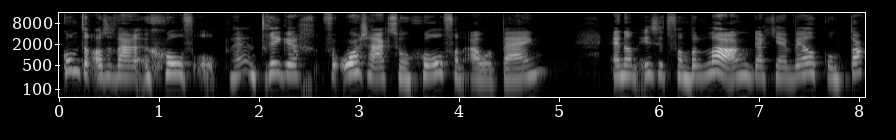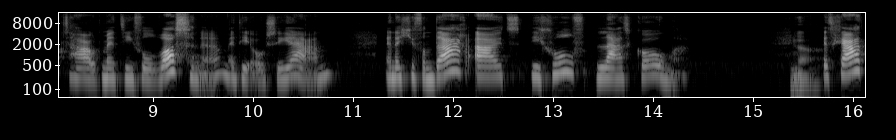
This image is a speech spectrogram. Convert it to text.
komt er als het ware een golf op. Hè. Een trigger veroorzaakt zo'n golf van oude pijn. En dan is het van belang dat jij wel contact houdt met die volwassene, met die oceaan. En dat je van daaruit die golf laat komen. ja, Het gaat,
